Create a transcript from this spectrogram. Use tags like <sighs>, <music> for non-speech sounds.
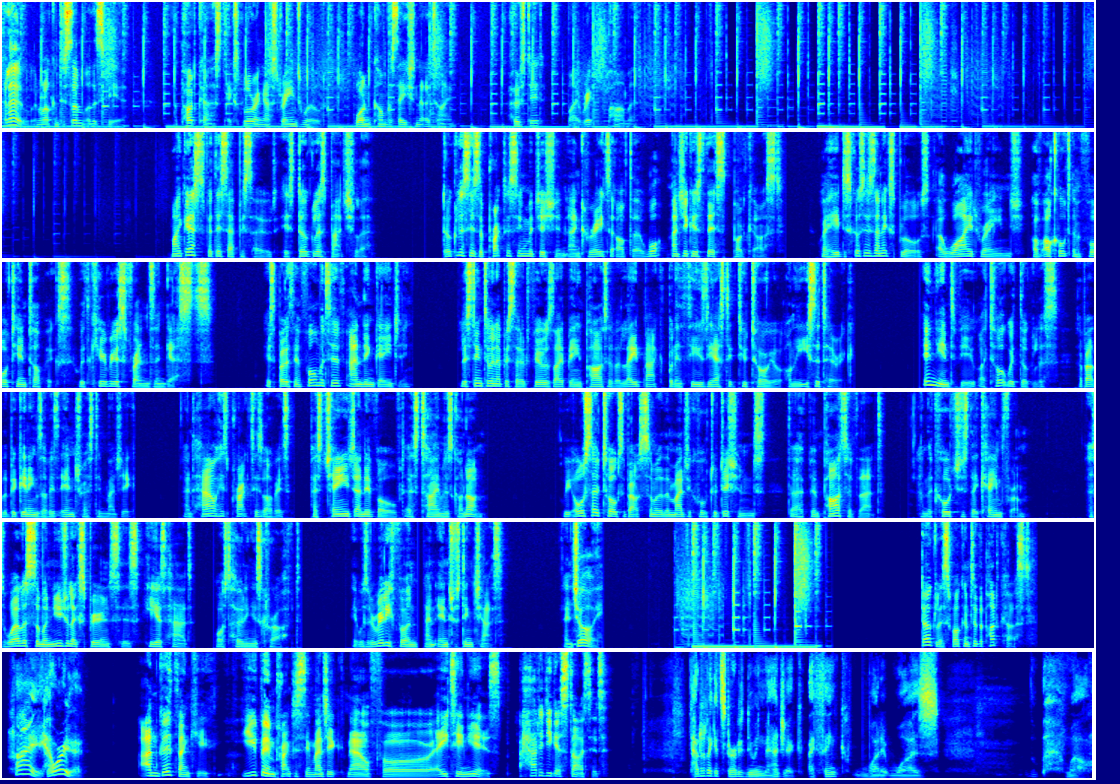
Hello, and welcome to Some Other Sphere, a podcast exploring our strange world, one conversation at a time. Hosted by Rick Palmer. My guest for this episode is Douglas Batchelor. Douglas is a practicing magician and creator of the What Magic Is This podcast, where he discusses and explores a wide range of occult and Fortean topics with curious friends and guests. It's both informative and engaging. Listening to an episode feels like being part of a laid back but enthusiastic tutorial on the esoteric. In the interview, I talk with Douglas about the beginnings of his interest in magic and how his practice of it has changed and evolved as time has gone on. We also talked about some of the magical traditions that have been part of that and the cultures they came from, as well as some unusual experiences he has had whilst honing his craft. It was a really fun and interesting chat. Enjoy! Douglas, welcome to the podcast. Hi, how are you? I'm good, thank you. You've been practicing magic now for 18 years. How did you get started? How did I get started doing magic? I think what it was, <sighs> well,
